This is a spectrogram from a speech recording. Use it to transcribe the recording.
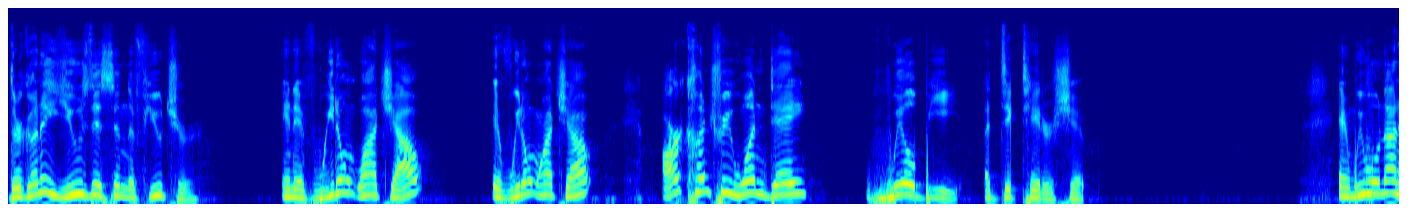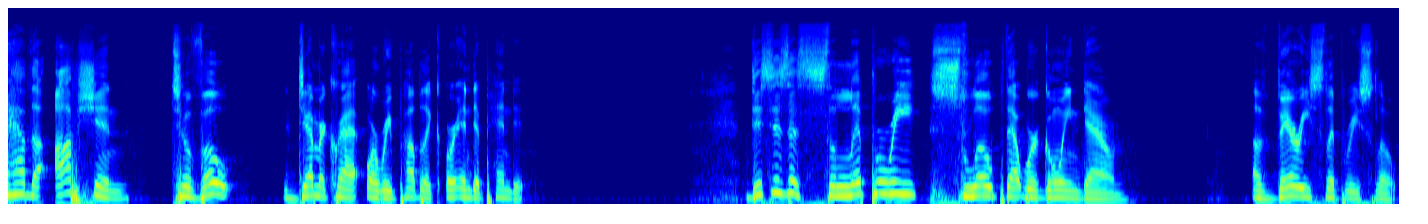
They're going to use this in the future. And if we don't watch out, if we don't watch out, our country one day will be a dictatorship. And we will not have the option to vote Democrat or Republic or independent. This is a slippery slope that we're going down. A very slippery slope.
